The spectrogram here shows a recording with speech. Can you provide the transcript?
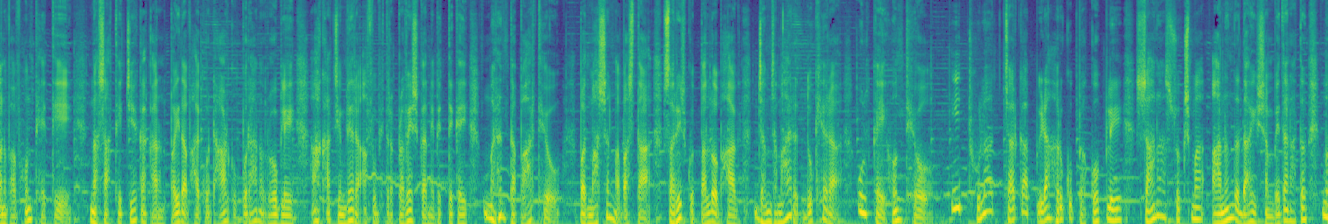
अनुभव हुन्थे ती। नसा थिचिएका कारण पैदा भएको ढाडको पुरानो रोगले आँखा चिम्लेर आफूभित्र प्रवेश गर्ने बित्तिकै मरण त पार्थ्यो। पद्मासनमा बस्दा शरीरको तल्लो भाग झमझमाएर दुखेर उल्कै हुन्थ्यो। यी ठुला चर्का पीडाहरूको प्रकोपले साना सूक्ष्म आनन्ददायी संवेदना त म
